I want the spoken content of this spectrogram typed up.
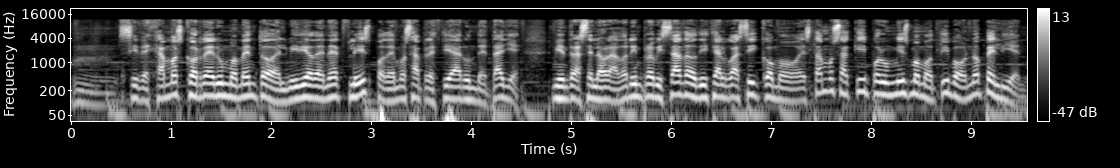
Mm, si dejamos correr un momento el vídeo de Netflix podemos apreciar un detalle, mientras el orador improvisado dice algo así como estamos aquí por un mismo motivo, no peleen.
